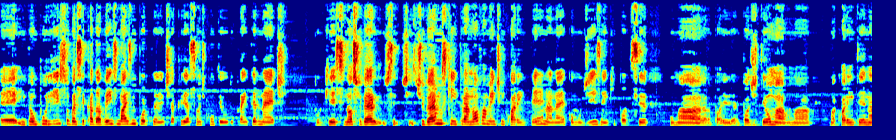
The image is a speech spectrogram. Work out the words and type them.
É, então, por isso, vai ser cada vez mais importante a criação de conteúdo para a internet. Porque se nós tiver, se tivermos que entrar novamente em quarentena, né, como dizem, que pode ser uma. pode ter uma, uma, uma quarentena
